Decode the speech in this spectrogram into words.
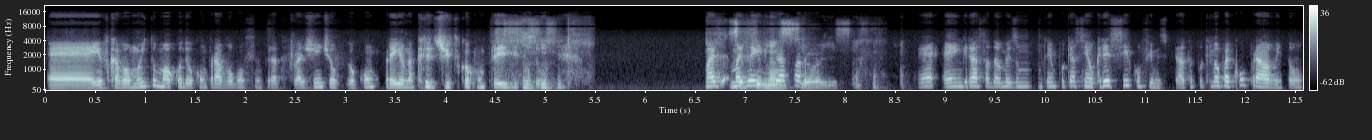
É, eu ficava muito mal quando eu comprava algum filme pirata. Eu falava, gente, eu, eu comprei, eu não acredito que eu comprei isso. mas mas é engraçado. isso. É, é engraçado ao mesmo tempo porque assim, eu cresci com filmes pirata porque meu pai comprava. Então,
